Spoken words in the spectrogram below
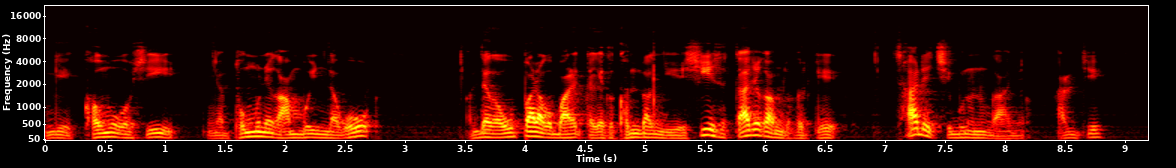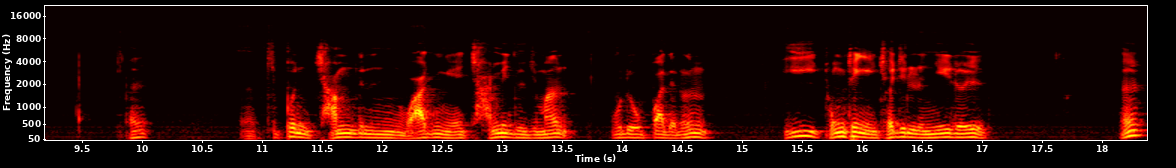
이게 거목 없이 부모네가 안 보인다고 내가 오빠라고 말했다 해서 건방지게 시에서 따져가면서 그렇게 살에 집어넣는 거 아니야 알지? 어? 어, 깊은 잠드는 와중에 잠이 들지만 우리 오빠들은 이 동생이 저지른 일을 어?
